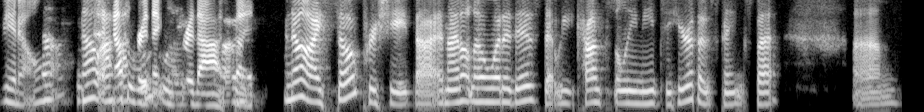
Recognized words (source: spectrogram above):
you know, no, no absolutely for, that. But no, I so appreciate that. And I don't know what it is that we constantly need to hear those things, but um,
